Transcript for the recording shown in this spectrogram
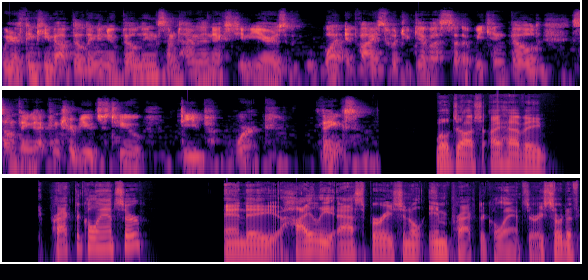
We are thinking about building a new building sometime in the next few years. What advice would you give us so that we can build something that contributes to deep work? Thanks. Well, Josh, I have a practical answer and a highly aspirational, impractical answer. A sort of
